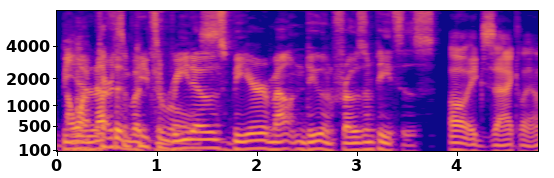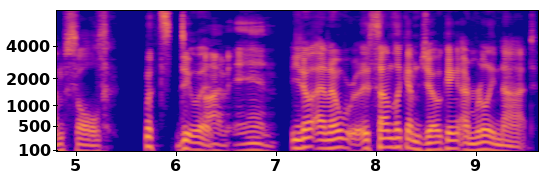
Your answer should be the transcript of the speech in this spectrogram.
Beer. I want nothing but pizza Doritos, rolls. beer, Mountain Dew, and frozen pizzas. Oh, exactly. I'm sold. Let's do it. I'm in. you know, I know it sounds like I'm joking. I'm really not.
